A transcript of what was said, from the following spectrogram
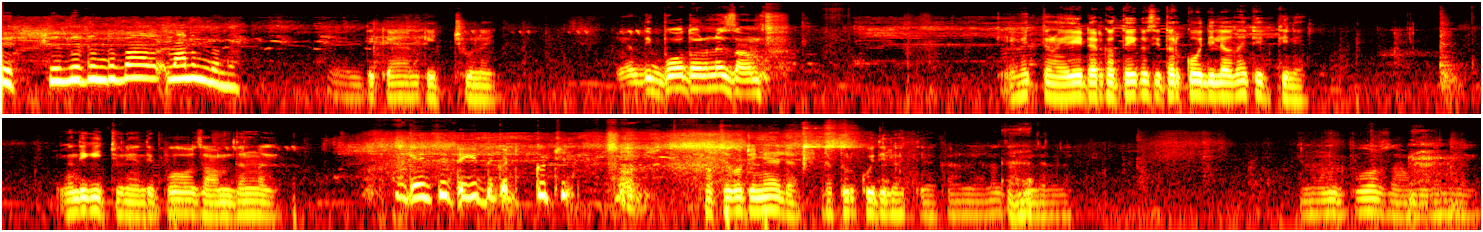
রে? ফেস বাটন তো মানুন না। আর কিচ্ছু নেই। এদি বড় ধরনের জাম্প। কে হইতো না এইটার কথা কইছি তোর কই দিলেও যাই ঠিক না এদি কিচ্ছু নেই এদি বড় জাম্প দেন লাগে। গাইস এটা কিন্তু কঠিন কঠিন। সবচেয়ে কঠিন এটা? এটা তোর কই দিলে হইতো না কারণ এখানে জাম্প দেন লাগে। এমন বড় জাম্প দেন লাগে।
